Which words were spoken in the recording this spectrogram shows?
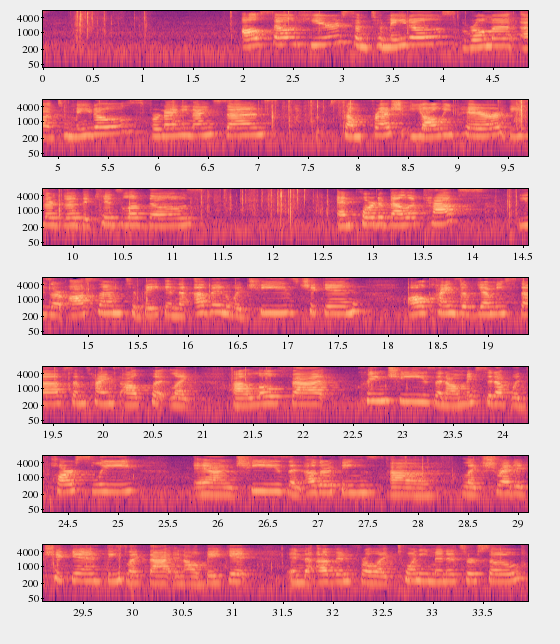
Also, here's some tomatoes, Roma uh, tomatoes for 99 cents. Some fresh Yali pear. These are good. The kids love those. And portobello caps. These are awesome to bake in the oven with cheese, chicken, all kinds of yummy stuff. Sometimes I'll put like uh, low-fat cream cheese and I'll mix it up with parsley and cheese and other things uh, like shredded chicken, things like that, and I'll bake it in the oven for like 20 minutes or so.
